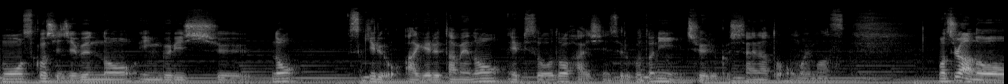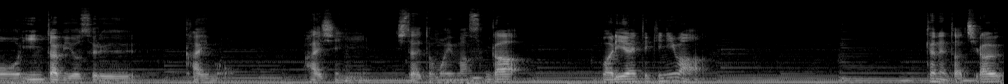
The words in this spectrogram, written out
もう少し自分のイングリッシュのスキルを上げるためのエピソードを配信することに注力したいなと思います。もちろんあのインタビューをする回も配信したいと思いますが割合的には去年とは違う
